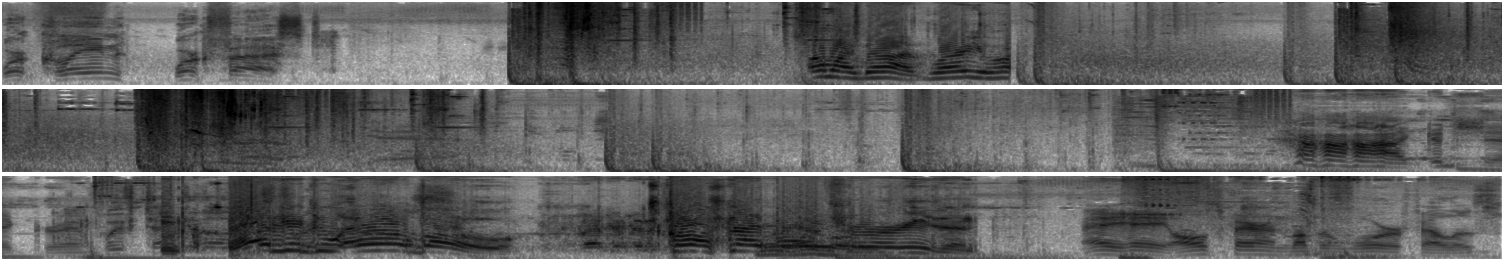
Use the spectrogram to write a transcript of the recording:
Work clean, work fast. Oh my god, where are you? Haha, good shit, Grim. We've taken the Why did you elbow? It's called sniper Elbow. for a reason. Hey, hey, all's fair in love and war, fellas.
